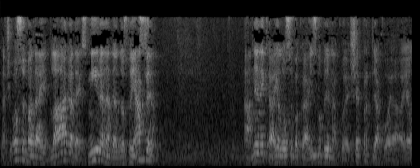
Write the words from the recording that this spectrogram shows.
Znači osoba da je blaga, da je smirena, da je dostojanstvena a ne neka jel, osoba koja je izgubljena, koja je šeprtlja, koja jel,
